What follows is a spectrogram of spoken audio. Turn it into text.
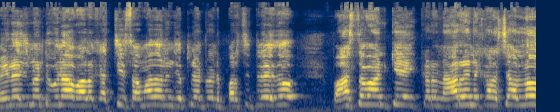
మేనేజ్మెంట్ కూడా వాళ్ళకి వచ్చి సమాధానం చెప్పినటువంటి పరిస్థితి లేదు. వాస్తవానికి ఇక్కడ నారాయణ కళాశాలలో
